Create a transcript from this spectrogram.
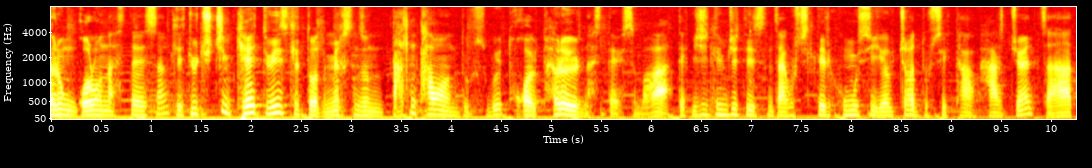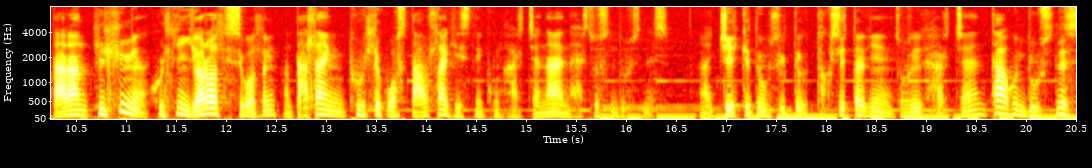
23 настай байсан. Жүжигч Кэт Винслет бол 1975 онд төрсэн буюу тухайн үед 22 настай байсан байгаа. Тэг ижил хэмжээтэй хийсэн загварчил дээр хүмүүсийн явж байгаа дүрсийг та харж байна. За дараа нь хэрхэн хөлгийн ёроол хэсэг болон далайн төрлөг ус давлгааг хийснийг харж байна. Энэ харьцуулсан дүрснээс. Джекэд өмсгдөг Токситагийн зургийг харж байна. Та бүхэн дүрснээс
